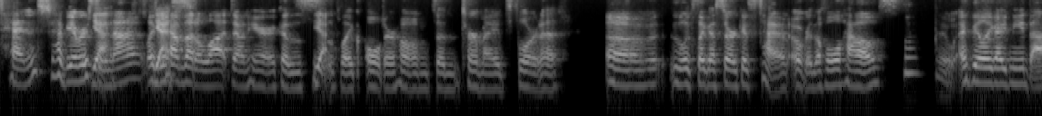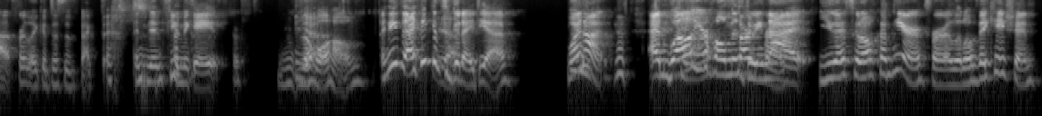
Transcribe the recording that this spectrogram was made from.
tent. Have you ever Yeah. seen that? Like we have that a lot down here because Yeah. of like older homes and termites, Florida. Um, it looks like a circus tent over the whole house. I feel like I need that for like a disinfectant. and then fumigate the Yeah. whole home. I think I think it's a good idea. Why not? And while Yeah, your home is doing fresh. that, you guys could all come here for a little vacation.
